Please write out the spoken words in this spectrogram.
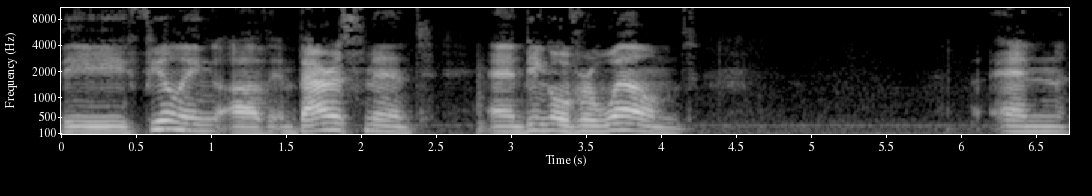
the feeling of embarrassment and being overwhelmed and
